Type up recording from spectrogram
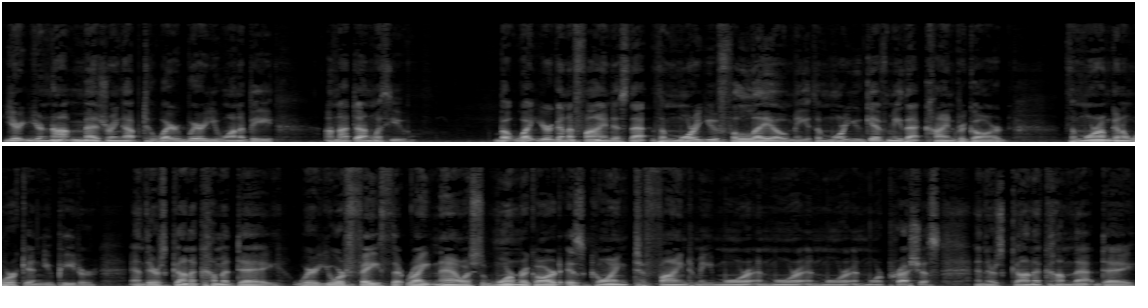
you're, you're not measuring up to where, where you want to be. I'm not done with you. But what you're going to find is that the more you phileo me, the more you give me that kind regard, the more I'm going to work in you, Peter. And there's going to come a day where your faith, that right now is warm regard, is going to find me more and more and more and more precious. And there's going to come that day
